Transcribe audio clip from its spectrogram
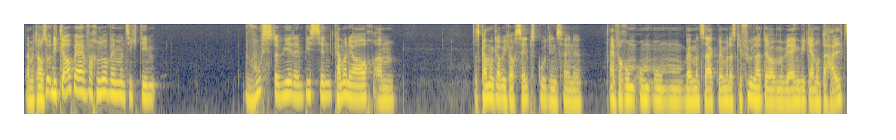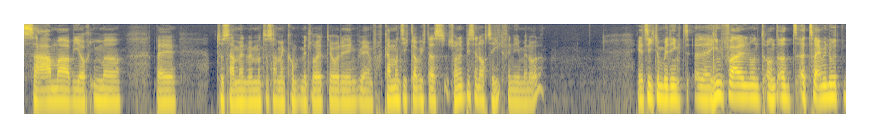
damit raus. Und ich glaube einfach nur, wenn man sich dem bewusster wird ein bisschen, kann man ja auch, ähm, das kann man glaube ich auch selbst gut in seine, einfach um, um, um, um, wenn man sagt, wenn man das Gefühl hat, aber man wäre irgendwie gern unterhaltsamer, wie auch immer, bei zusammen, wenn man zusammenkommt mit Leuten oder irgendwie einfach, kann man sich glaube ich das schon ein bisschen auch zur Hilfe nehmen, oder? Jetzt nicht unbedingt äh, hinfallen und, und, und äh, zwei Minuten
